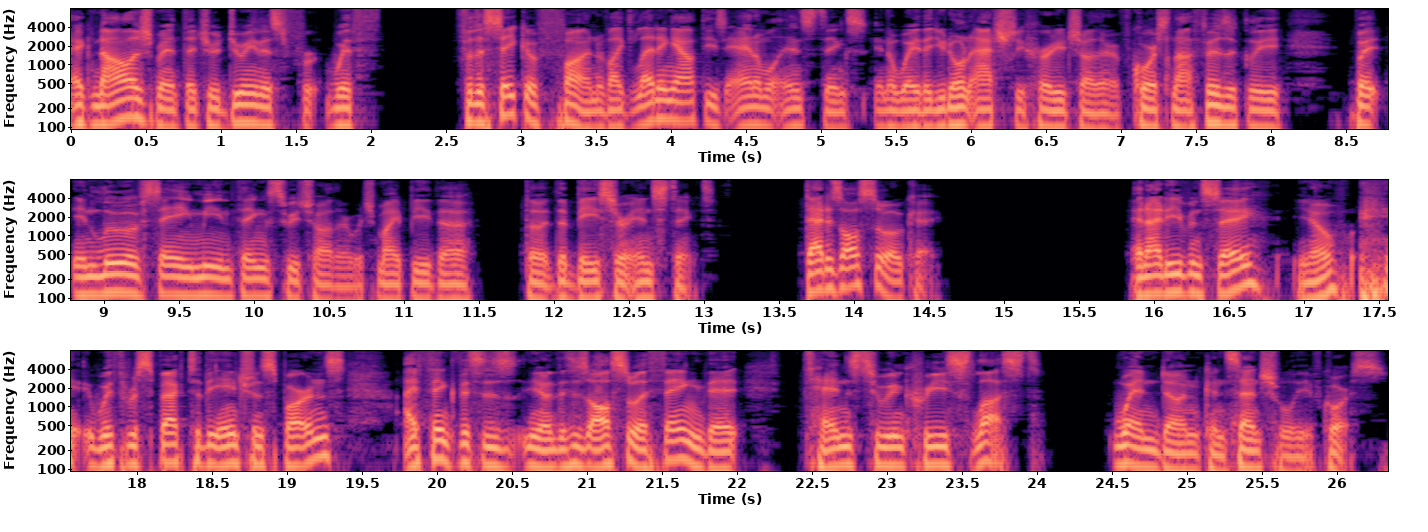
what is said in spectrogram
acknowledgement that you're doing this for, with, for the sake of fun, of like letting out these animal instincts in a way that you don't actually hurt each other. Of course, not physically, but in lieu of saying mean things to each other, which might be the, the, the baser instinct. That is also okay. And I'd even say, you know, with respect to the ancient Spartans, I think this is, you know, this is also a thing that tends to increase lust when done consensually, of course.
